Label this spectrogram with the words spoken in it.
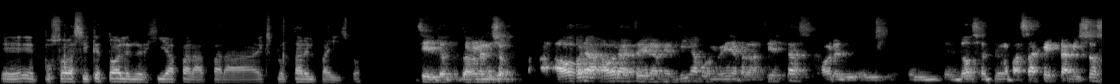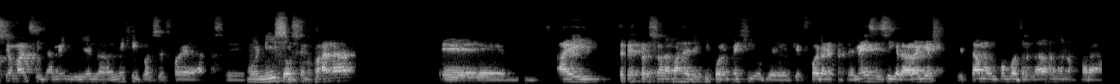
eh, pues ahora sí que toda la energía para, para explotar el país, ¿no? Sí, totalmente. Yo ahora, ahora estoy en Argentina porque me vine para las fiestas. Ahora el, el, el 12 tengo pasaje. Está mi socio Maxi también viviendo en México. Se fue hace Buenísimo. dos semanas. Eh, hay tres personas más del equipo de México que, que, fueron este mes. Así que la verdad que estamos un poco trasladándonos para,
